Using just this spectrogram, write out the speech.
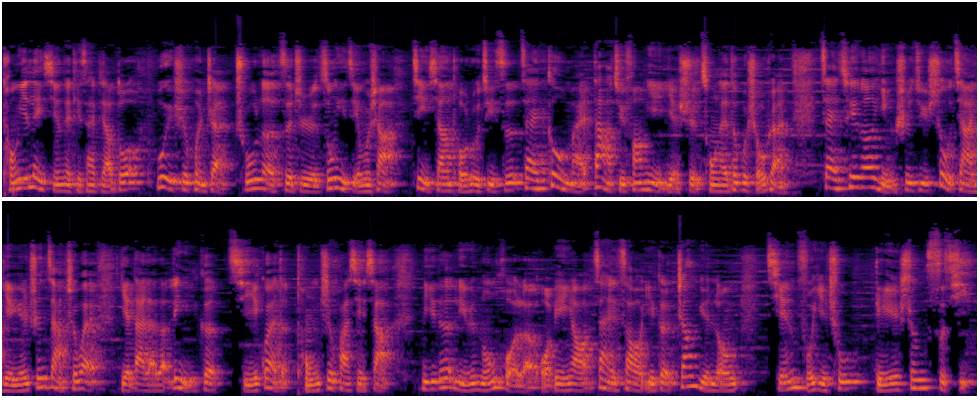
同一类型的题材比较多。卫视混战除了自制综艺节目上竞相投入巨资，在购买大剧方面也是从来都不手软。在催高影视剧售价、演员身价之外，也带来了另一个奇怪的同质化现象：你的李云龙火了，我便要再造一个张云龙，潜伏一出，碟声四起。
